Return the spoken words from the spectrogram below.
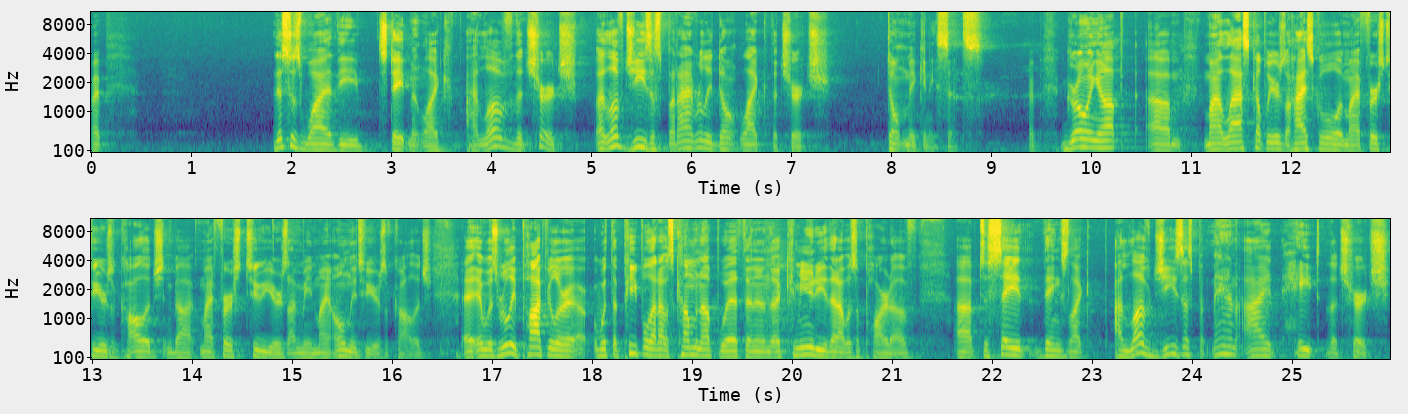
Right? This is why the statement like, I love the church, I love Jesus, but I really don't like the church, don't make any sense. Right? Growing up, um, my last couple years of high school and my first two years of college, about my first two years, I mean my only two years of college, it was really popular with the people that I was coming up with and in the community that I was a part of uh, to say things like, I love Jesus, but man, I hate the church.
